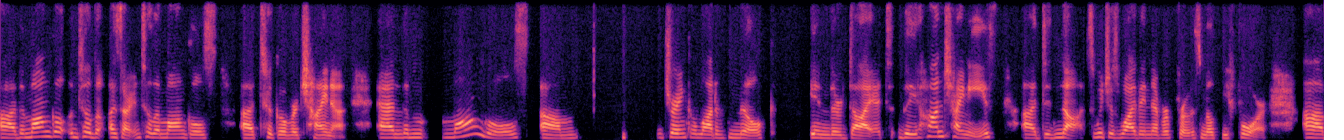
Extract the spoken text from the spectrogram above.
Uh, the Mongol until the uh, sorry until the Mongols uh, took over China, and the Mongols um, drank a lot of milk in their diet. The Han Chinese uh, did not, which is why they never froze milk before. Uh,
